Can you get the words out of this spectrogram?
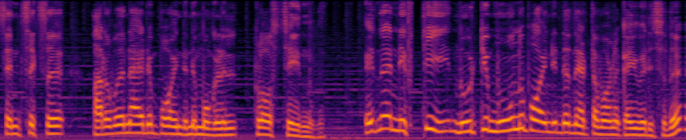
സെൻസെക്സ് അറുപതിനായിരം പോയിന്റിന് മുകളിൽ ക്ലോസ് ചെയ്യുന്നത്. ഇന്ന് നിഫ്റ്റി നൂറ്റി മൂന്ന് പോയിന്റിന്റെ നേട്ടമാണ് കൈവരിച്ചത്.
